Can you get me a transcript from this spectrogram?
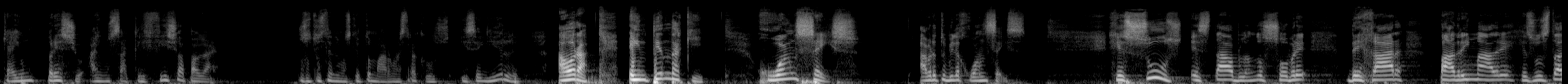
que hay un precio, hay un sacrificio a pagar. Nosotros tenemos que tomar nuestra cruz y seguirle. Ahora, entienda aquí, Juan 6, abre tu Biblia Juan 6. Jesús está hablando sobre dejar padre y madre. Jesús está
